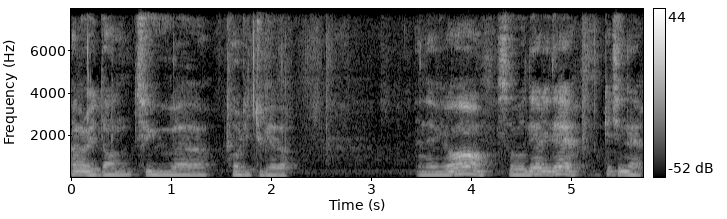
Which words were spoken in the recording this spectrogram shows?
I'm already done to uh, hold it together. And there you are. So nearly there. In there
